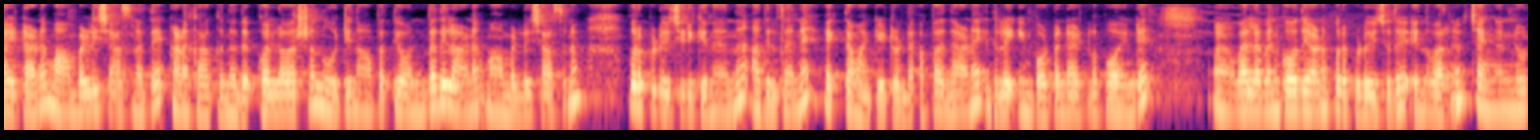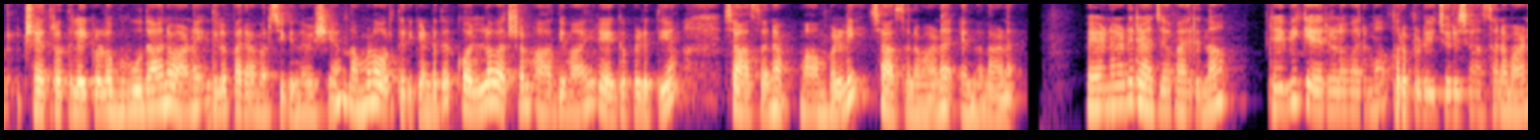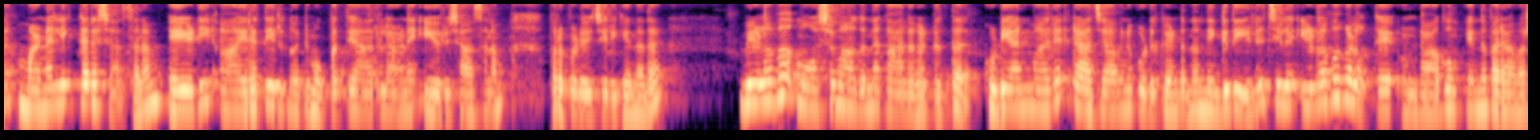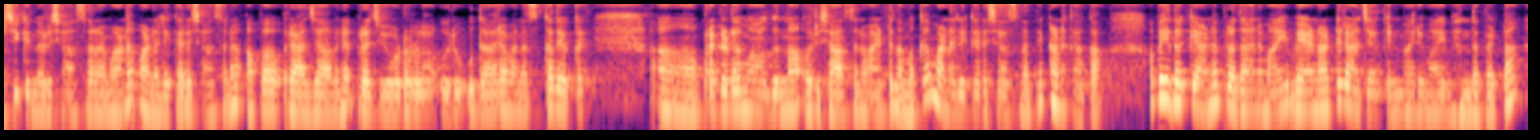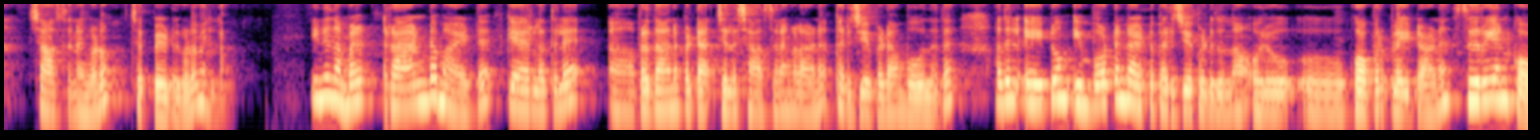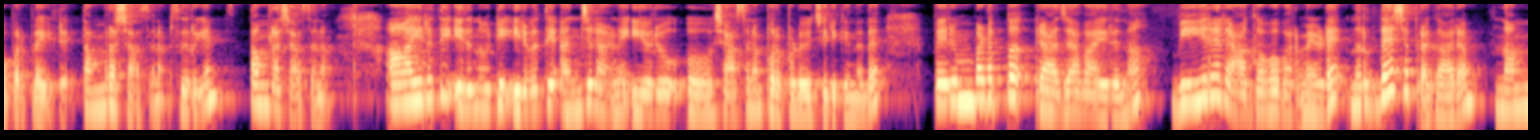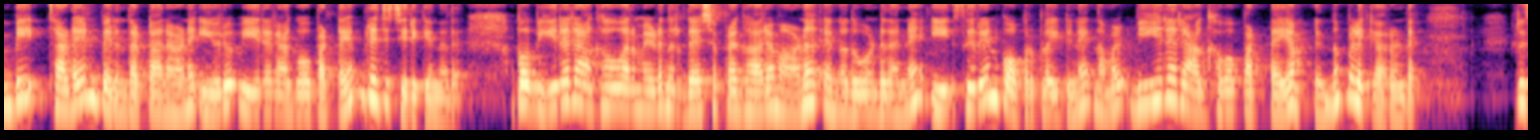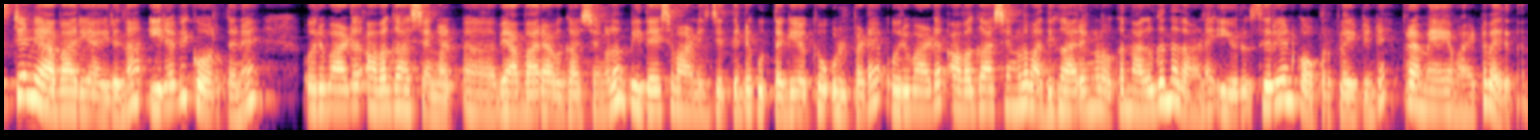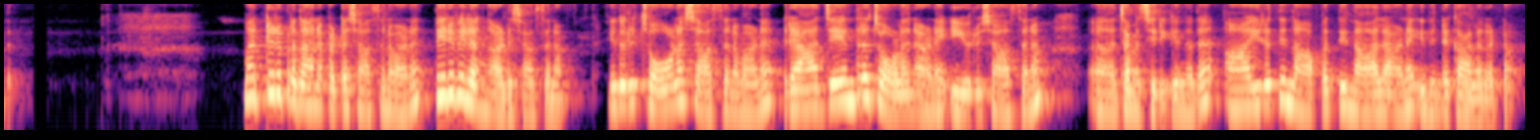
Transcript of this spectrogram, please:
ആയിട്ടാണ് മാമ്പള്ളി ശാസനത്തെ കണക്കാക്കുന്നത്. കൊല്ലവർഷം നൂറ്റി നാൽപ്പത്തി ഒൻപതിലാണ് മാമ്പള്ളി ശാസനം പുറപ്പെടുവിച്ചിരിക്കുന്നതെന്ന് അതിൽ തന്നെ വ്യക്തമാക്കിയിട്ടുണ്ട്. അപ്പോൾ അതാണ് ഇതിലെ ഇമ്പോർട്ടന്റ് ആയിട്ടുള്ള പോയിന്റ് വല്ലഭൻ കോതയാണ് പുറപ്പെടുവിച്ചത് എന്ന് പറഞ്ഞു. ചെങ്ങന്നൂർ ക്ഷേത്രത്തിലേക്കുള്ള ഭൂദാനമാണ് ഇതിൽ പരാമർശിക്കുന്ന വിഷയം. നമ്മൾ ഓർത്തിരിക്കേണ്ടത് കൊല്ലവർഷം ആദ്യമായി രേഖപ്പെടുത്തിയ ശാസനം മാമ്പള്ളി ശാസനമാണ് എന്നതാണ്. വേണാട് രാജാവായിരുന്ന രവി കേരളവർമ്മ പുറപ്പെടുവിച്ചൊരു ശാസനമാണ് മണലിക്കര ശാസനം. എ ഡി ആയിരത്തി ഇരുന്നൂറ്റി മുപ്പത്തി ആറിലാണ് ഈ ഒരു ശാസനം പുറപ്പെടുവിച്ചിരിക്കുന്നത്. വിളവ് മോശമാകുന്ന കാലഘട്ടത്ത് കുടിയാന്മാര് രാജാവിന് കൊടുക്കേണ്ടുന്ന നികുതിയിൽ ചില ഇളവുകളൊക്കെ ഉണ്ടാകും എന്ന് പരാമർശിക്കുന്ന ഒരു ശാസനമാണ് മണലിക്കര ശാസനം. അപ്പോൾ രാജാവിന് പ്രജയോടുള്ള ഒരു ഉദാര മനസ്കതയൊക്കെ പ്രകടമാകുന്ന ഒരു ശാസനമായിട്ട് നമുക്ക് മണലിക്കര ശാസനത്തെ കണക്കാക്കാം. അപ്പോൾ ഇതൊക്കെയാണ് പ്രധാനമായും വേണാട്ട് രാജാക്കന്മാരുമായി ബന്ധപ്പെട്ട ശാസനങ്ങളും ചെപ്പേടുകളും എല്ലാം ഇനി നമ്മൾ റാൻഡമായിട്ട് കേരളത്തിലെ പ്രധാനപ്പെട്ട ചില ശാസനങ്ങളാണ് പരിചയപ്പെടാൻ പോകുന്നത്. അതിൽ ഏറ്റവും ഇമ്പോർട്ടന്റ് ആയിട്ട് പരിചയപ്പെടുത്തുന്ന ഒരു കോപ്പർ പ്ലേറ്റ് ആണ് സിറിയൻ കോപ്പർ പ്ലേറ്റ് തമ്രശാസനം സിറിയൻ തമ്രശാസനം. ആയിരത്തി ഇരുന്നൂറ്റി ഇരുപത്തി അഞ്ചിലാണ് ഈ ഒരു ശാസനം പുറപ്പെടുവിച്ചിരിക്കുന്നത്. പെരുമ്പടപ്പ് രാജാവായിരുന്ന വീരരാഘവവർമ്മയുടെ നിർദ്ദേശപ്രകാരം നമ്പി ചടയൻ പെരുന്തട്ടാനാണ് ഈ ഒരു വീരരാഘവ പട്ടയം രചിച്ചിരിക്കുന്നത്. അപ്പോൾ വീരരാഘവവർമ്മയുടെ നിർദ്ദേശപ്രകാരമാണ് എന്നതുകൊണ്ട് തന്നെ ഈ സിറിയൻ കോപ്പർ പ്ലേറ്റിനെ നമ്മൾ വീരരാഘവ പട്ടയം എന്നും വിളിക്കാറുണ്ട്. ക്രിസ്ത്യൻ വ്യാപാരിയായിരുന്ന ഇരവി കോർത്തന് ഒരുപാട് അവകാശങ്ങൾ വ്യാപാര അവകാശങ്ങളും വിദേശ വാണിജ്യത്തിന്റെ കുത്തകയൊക്കെ ഉൾപ്പെടെ ഒരുപാട് അവകാശങ്ങളും അധികാരങ്ങളും ഒക്കെ നൽകുന്നതാണ് ഈ ഒരു സിറിയൻ കോപ്പർ പ്ലേറ്റിന്റെ പ്രമേയമായിട്ട് വരുന്നത്. മറ്റൊരു പ്രധാനപ്പെട്ട ശാസനമാണ് തിരുവിലങ്ങാട് ശാസനം. ഇതൊരു ചോള ശാസനമാണ്. രാജേന്ദ്ര ചോളനാണ് ഈ ഒരു ശാസനം ചമച്ചിരിക്കുന്നത്. ആയിരത്തി നാൽപ്പത്തി നാലാണ് ഇതിന്റെ കാലഘട്ടം.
